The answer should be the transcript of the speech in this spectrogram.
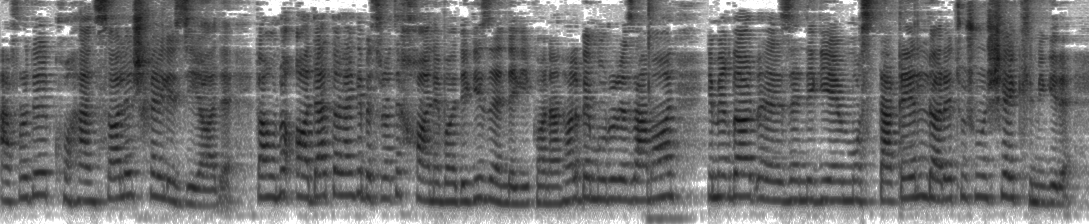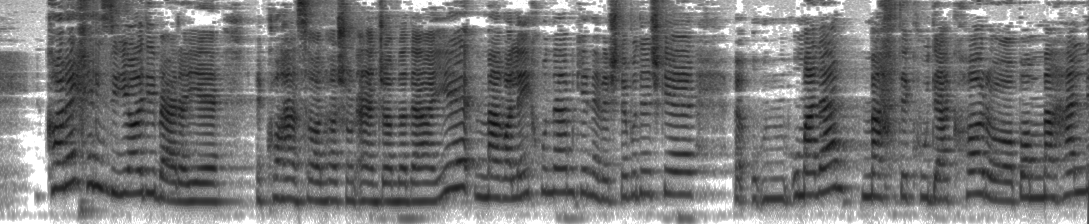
افراد کهنسالش خیلی زیاده و اونا عادت دارن که به صورت خانوادگی زندگی کنن. حالا به مرور زمان یه مقدار زندگی مستقل داره توشون شکل می‌گیره. کارهای خیلی زیادی برای کهنسال هاشون انجام دادن. یه مقاله خوندم که نوشته بودش که اومدن مهد کودک ها رو با محل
